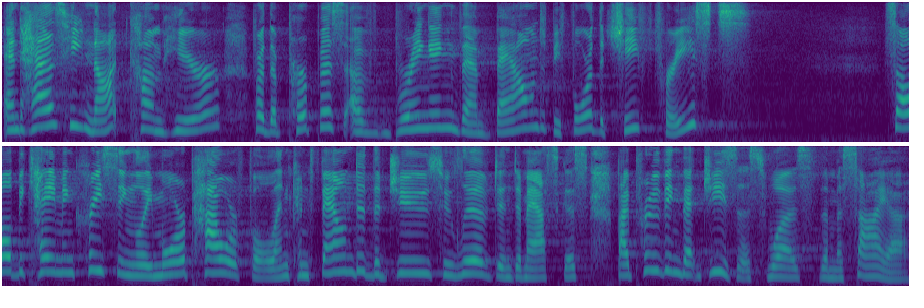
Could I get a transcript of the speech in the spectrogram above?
And has he not come here for the purpose of bringing them bound before the chief priests? Saul became increasingly more powerful and confounded the Jews who lived in Damascus by proving that Jesus was the Messiah.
